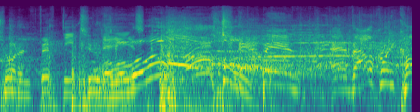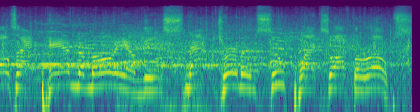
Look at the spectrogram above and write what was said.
252 days. whoa, whoa, whoa! Champion! And Valkyrie calls that pandemonium, the snap German suplex off the ropes.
